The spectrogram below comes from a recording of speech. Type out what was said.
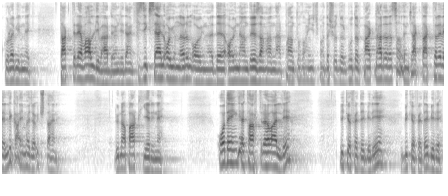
kurabilmek. Taktrevalli vardı önceden. Fiziksel oyunların oynadığı, oynandığı zamanlar. Pantolon yırtmada şudur budur. Parklarda da salıncak. Taktrevalli kaymaca. Üç tane. Luna Park yerine. O denge tahtrevalli. Bir köfede biri, bir köfede biri.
